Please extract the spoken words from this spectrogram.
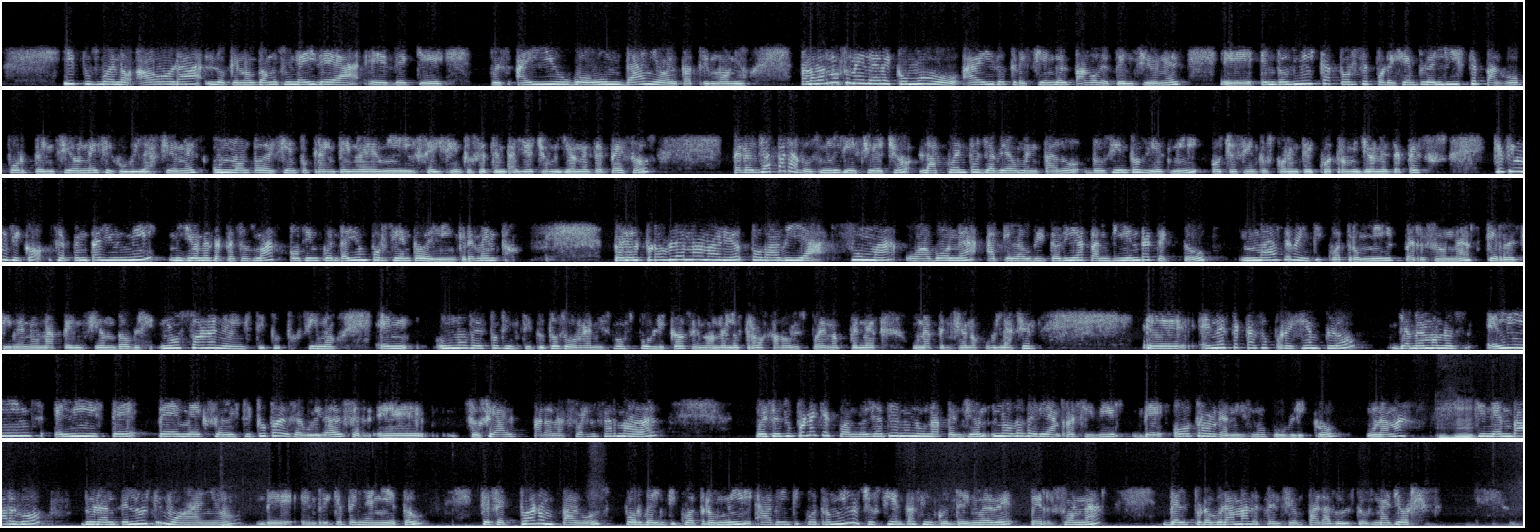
y pues bueno, ahora lo que nos damos una idea es de que pues ahí hubo un daño al patrimonio. Para darnos una idea de cómo ha ido creciendo el pago de pensiones, eh, en 2014, por ejemplo, el ISTE pagó por pensiones y jubilaciones un monto de 139.678 millones de pesos, pero ya para 2018 la cuenta ya había aumentado 210.844 millones de pesos. ¿Qué significó? 71 mil millones de pesos más o 51% del incremento. Pero el problema, Mario, todavía suma o abona a que la auditoría también detectó más de 24 mil personas que reciben una pensión doble, no solo en el instituto, sino en uno de estos institutos o organismos públicos en donde los trabajadores pueden obtener una pensión o jubilación. Eh, en este caso, por ejemplo, llamémonos el INS, el ISTE, PEMEX el Instituto de Seguridad eh, Social para las Fuerzas Armadas, pues se supone que cuando ya tienen una pensión no deberían recibir de otro organismo público una más. Sin embargo, durante el último año de Enrique Peña Nieto, se efectuaron pagos por 24 mil a 24 mil 859 personas del programa de pensión para adultos mayores.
